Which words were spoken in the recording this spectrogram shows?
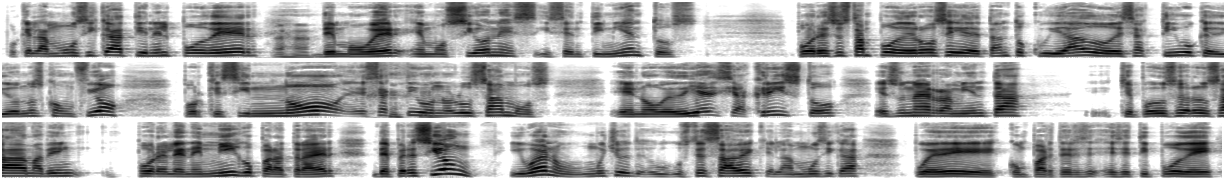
Porque la música tiene el poder de mover emociones y sentimientos. Por eso es tan poderosa y de tanto cuidado ese activo que Dios nos confió. Porque si no, ese activo no lo usamos en obediencia a Cristo, es una herramienta que puede ser usada más bien por el enemigo para traer depresión. Y bueno, muchos, usted sabe que la música puede compartir ese, tipo de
